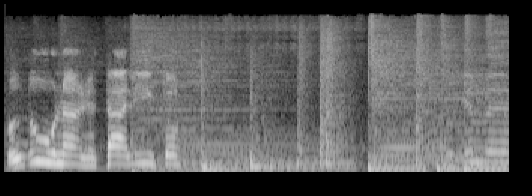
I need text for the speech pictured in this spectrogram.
con, Duna, ya está listo. Alguien me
